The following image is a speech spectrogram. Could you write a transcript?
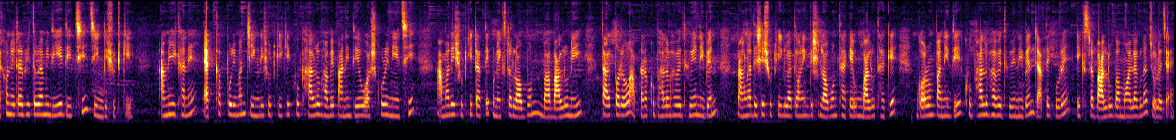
এখন এটার ভিতরে আমি দিয়ে দিচ্ছি চিংড়ি শুটকি। আমি এখানে এক কাপ পরিমাণ চিংড়ি শুটকিকে খুব ভালোভাবে পানি দিয়ে ওয়াশ করে নিয়েছি। আমার এই শুটকিটাতে কোনো এক্সট্রা লবণ বা বালু নেই। তারপরেও আপনারা খুব ভালোভাবে ধুয়ে নেবেন। বাংলাদেশের শুটকিগুলোতে অনেক বেশি লবণ থাকে এবং বালু থাকে। গরম পানি দিয়ে খুব ভালোভাবে ধুয়ে নেবেন যাতে করে এক্সট্রা বালু বা ময়লাগুলো চলে যায়।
